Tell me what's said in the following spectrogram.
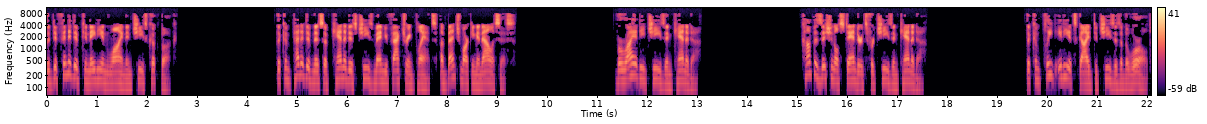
the Definitive Canadian Wine and Cheese Cookbook. The Competitiveness of Canada's Cheese Manufacturing Plants, a Benchmarking Analysis. Variety Cheese in Canada. Compositional Standards for Cheese in Canada. The Complete Idiot's Guide to Cheeses of the World.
